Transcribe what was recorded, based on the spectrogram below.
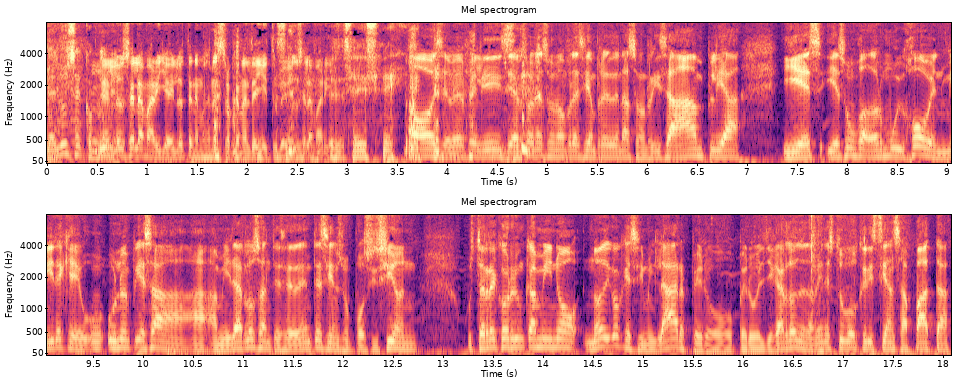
le luce como... Le luce el amarillo. Ahí lo tenemos en nuestro canal de YouTube. Le luce el amarillo. Sí, sí. No, se ve feliz. Gerson es un hombre siempre de una sonrisa amplia y es, y es un jugador muy joven. Mire que uno empieza a, a mirar los antecedentes y en su posición. Usted recorre un camino, no digo que similar, pero, pero el llegar donde también estuvo Cristian Zapata,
